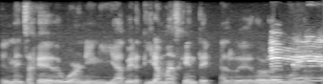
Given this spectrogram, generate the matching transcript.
el mensaje de The Warning y advertir a más gente alrededor del mundo. Eh,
